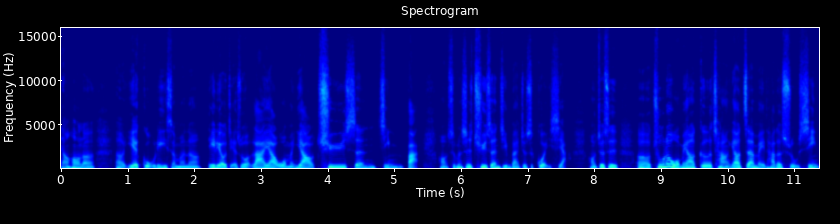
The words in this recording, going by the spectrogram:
然后呢，呃，也鼓励什么呢？第六节说：“来呀，我们要屈身敬拜。”好，什么是屈身敬拜？就是跪下。好，就是呃，除了我们要歌唱、要赞美他的属性，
